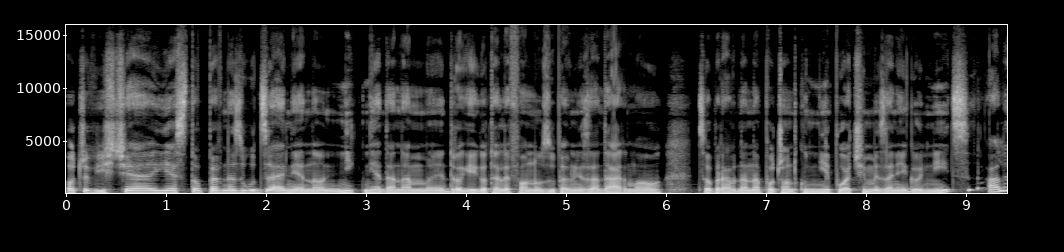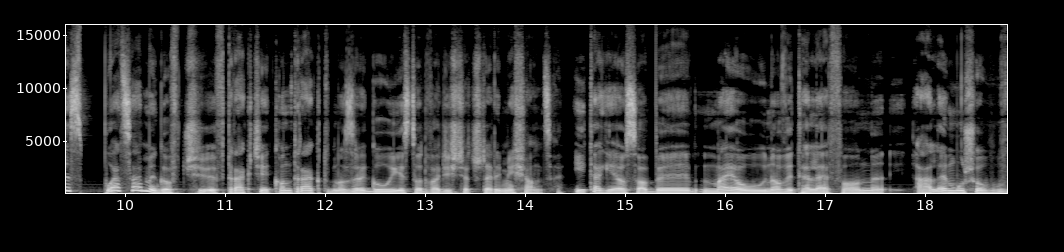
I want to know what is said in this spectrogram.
Oczywiście jest to pewne złudzenie. No, nikt nie da nam y, drogiego telefonu zupełnie za darmo. Co prawda, na początku nie płacimy za niego nic, ale spłacamy go w, w, trakcie kontraktu. No, z reguły jest to 24 miesiące. I takie osoby mają nowy telefon, ale muszą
